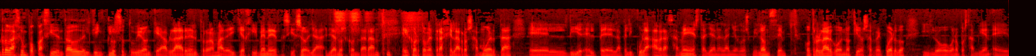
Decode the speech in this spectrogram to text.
un rodaje un poco accidentado del que incluso tuvieron que hablar en el programa de Iker Jiménez, si eso ya, ya nos contará. El cortometraje La Rosa Muerta, el, el la película Abrázame, está ya en el año 2011. Otro largo, No quiero ser recuerdo. Y luego, bueno, pues también, eh,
